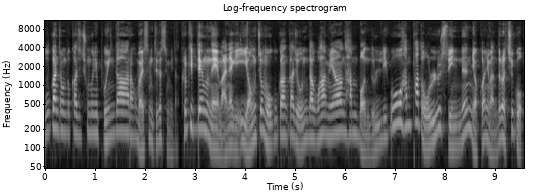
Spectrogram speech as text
구간 정도까지 충분히 보인다라고 말씀드렸습니다. 그렇기 때문에 만약에 이 0.5 구간까지 온다고 하면 한 번 눌리고 한 파 더 오를 수 있는 여건이 만들어지고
